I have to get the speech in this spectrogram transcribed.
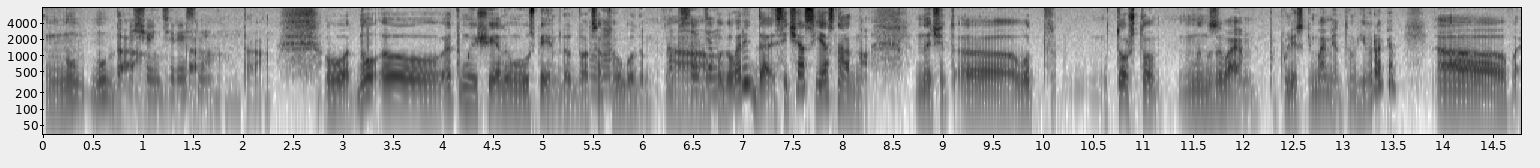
ну, ну да. Еще интереснее. Да, да. Вот. Ну, э, это мы еще, я думаю, успеем до 2020 угу. года э, поговорить. Да, сейчас ясно одно. Значит, э, вот то, что мы называем популистским моментом в Европе, э, в,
